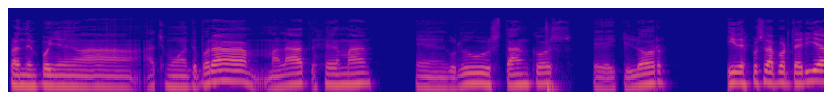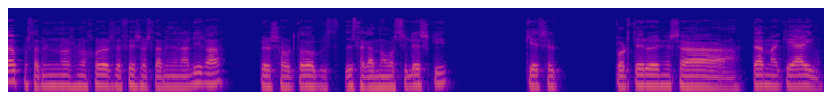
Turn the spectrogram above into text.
Brandon Poña ha, hecho muy buena temporada. Malat, Herman, eh, Gurdus, Tankos, eh, Kilor. Y después en la portería, pues también unos mejores defensas también en la liga. Pero sobre todo pues, destacando a Vasilevsky, que es el portero en esa terna que hay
